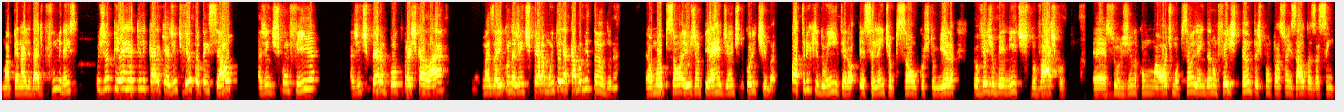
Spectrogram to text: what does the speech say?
uma penalidade para o Fluminense. O Jean-Pierre é aquele cara que a gente vê potencial, a gente desconfia, a gente espera um pouco para escalar, mas aí quando a gente espera muito ele acaba mitando, né? É uma opção aí o Jean-Pierre diante do Coritiba. Patrick do Inter, excelente opção, costumeira. Eu vejo o Benítez do Vasco é, surgindo como uma ótima opção. Ele ainda não fez tantas pontuações altas assim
